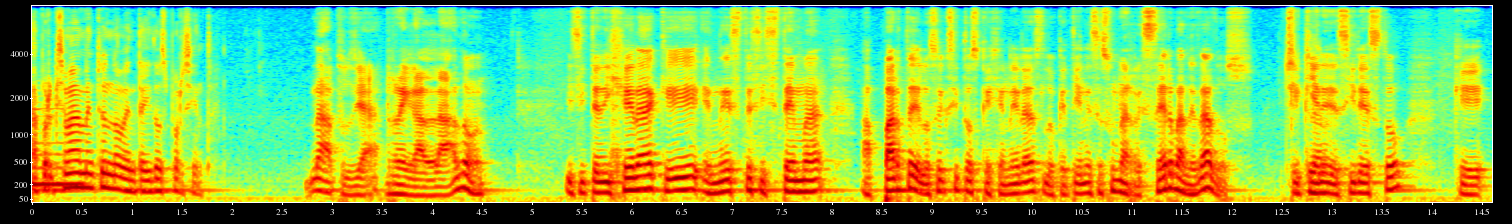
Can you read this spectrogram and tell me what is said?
aproximadamente un 92%. Nah, pues ya, regalado. Y si te dijera que en este sistema, aparte de los éxitos que generas, lo que tienes es una reserva de dados. Sí, ¿Qué quiere decir esto? Que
